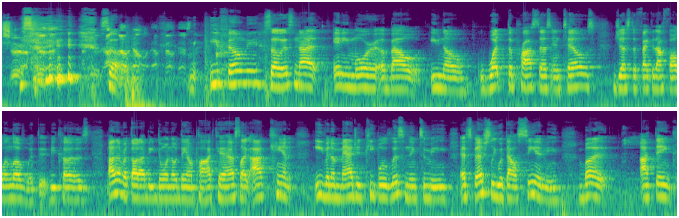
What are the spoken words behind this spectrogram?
Sure, I feel that. So- I felt that. I felt that. You feel me? So it's not anymore about, you know, what the process entails, just the fact that I fall in love with it because I never thought I'd be doing no damn podcast. Like I can't even imagine people listening to me, especially without seeing me. But I think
